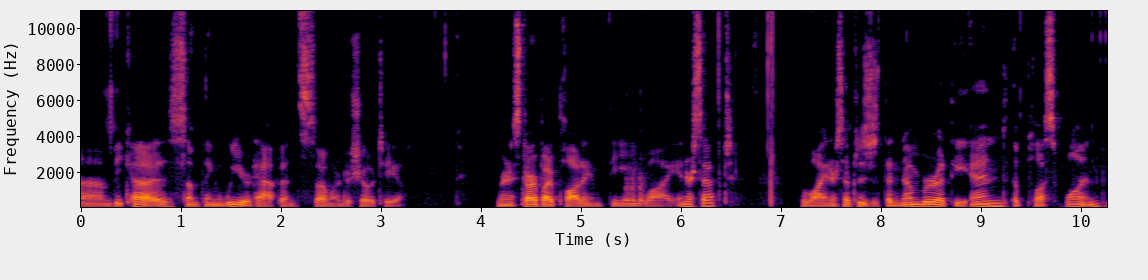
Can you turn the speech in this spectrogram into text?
um, because something weird happens, so I wanted to show it to you. We're going to start by plotting the y-intercept. The y-intercept is just the number at the end, the plus 1,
